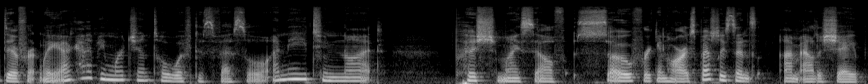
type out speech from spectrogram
differently. I got to be more gentle with this vessel. I need to not push myself so freaking hard, especially since I'm out of shape.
